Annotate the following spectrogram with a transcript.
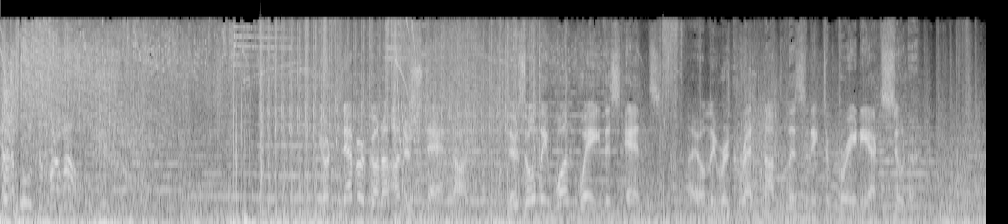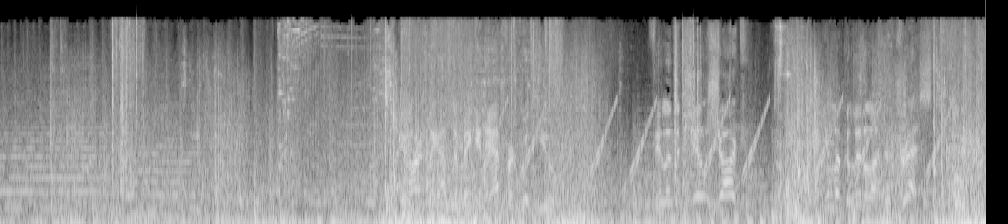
Gotta move to put him out. Never gonna understand, are you? There's only one way this ends. I only regret not listening to Brainiac sooner. I hardly have to make an effort with you. Feeling the chill, Shark? You look a little underdressed.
